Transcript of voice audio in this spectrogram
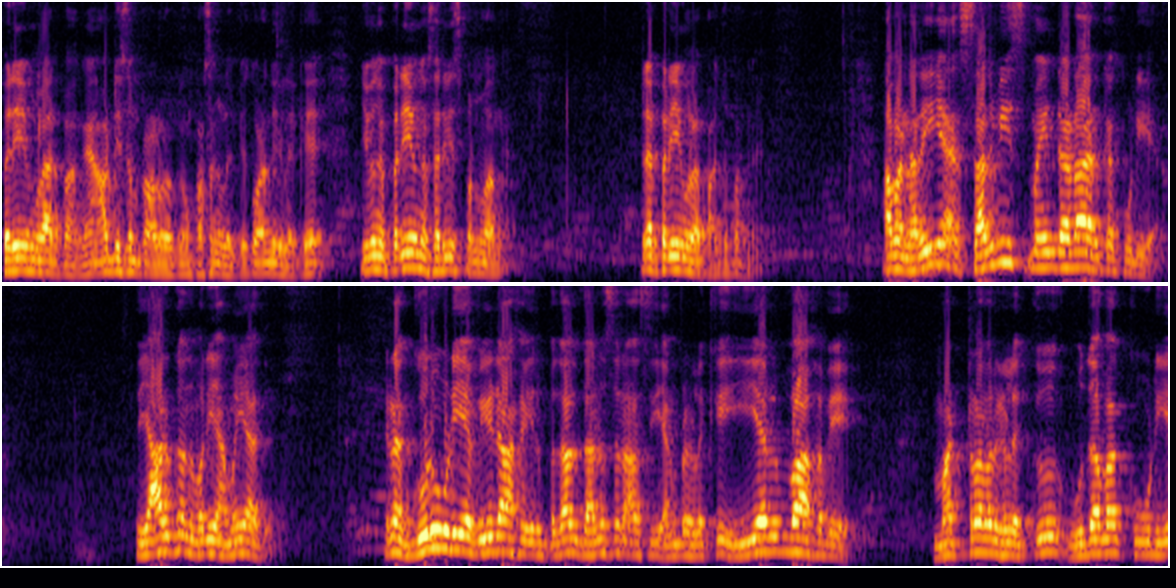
பெரியவங்களாக இருப்பாங்க. ஆட்டிசம் ப்ராப்ளம் இருக்கும் பசங்களுக்கு குழந்தைகளுக்கு. இவங்க பெரியவங்க சர்வீஸ் பண்ணுவாங்க. இல்லை பெரியவங்கள பார்த்துப்பாங்க. அப்போ நிறைய சர்வீஸ் மைண்டடாக இருக்கக்கூடிய யாருக்கும் அந்த மாதிரி அமையாது. ஏன்னா குருவுடைய வீடாக இருப்பதால் தனுசு ராசி அன்பர்களுக்கு இயல்பாகவே மற்றவர்களுக்கு உதவக்கூடிய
